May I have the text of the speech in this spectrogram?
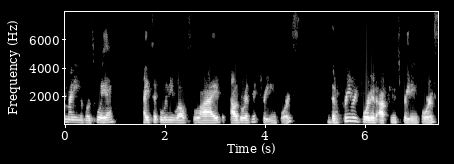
my name is Latoya. I took LumiWealth's live algorithmic trading course, the pre-recorded options trading course,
